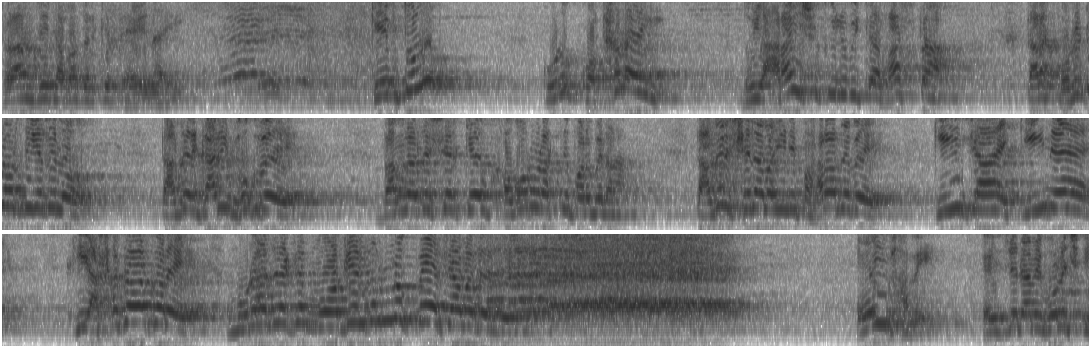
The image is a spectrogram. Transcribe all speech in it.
ট্রানজিট আমাদেরকে দেয় নাই। কিন্তু কোনো কথা নাই, দুই আড়াইশো কিলোমিটার রাস্তা তারা করিডোর দিয়ে দিল, তাদের গাড়ি ঢুকবে, বাংলাদেশের কেউ খবরও রাখতে পারবে না, তাদের সেনাবাহিনী পাহারা দেবে, কি যায়, কি নেয়, কি আসা যাওয়া করে, মুরাদের একটা মগের মূল্য পেয়েছে আমাদের দেশে। এইভাবে এই জন্য আমি বলেছি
